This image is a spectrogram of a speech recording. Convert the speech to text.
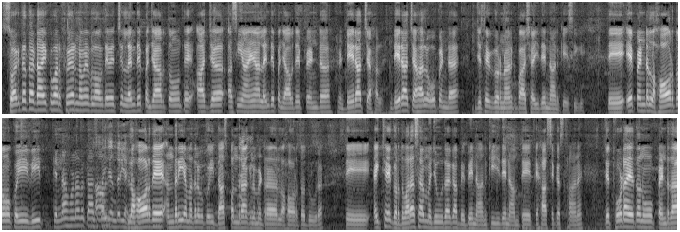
ਸਵਾਗਤ ਹੈ ਤੁਹਾਡਾ ਇੱਕ ਵਾਰ ਫਿਰ ਨਵੇਂ ਵਲੌਗ ਦੇ ਵਿੱਚ ਲਹਿੰਦੇ ਪੰਜਾਬ ਤੋਂ ਤੇ ਅੱਜ ਅਸੀਂ ਆਏ ਆ ਲਹਿੰਦੇ ਪੰਜਾਬ ਦੇ ਪਿੰਡ ਡੇਰਾ ਚਾਹਲ। ਡੇਰਾ ਚਾਹਲ ਉਹ ਪਿੰਡ ਹੈ ਜਿੱਥੇ ਗੁਰੂ ਨਾਨਕ ਪਾਤਸ਼ਾਹ ਜੀ ਦੇ ਨਾਨਕੇ ਸੀਗੇ। ਤੇ ਇਹ ਪਿੰਡ ਲਾਹੌਰ ਤੋਂ ਕੋਈ 20 ਕਿੰਨਾ ਹੋਣਾ ਵਿਕਾਸ ਭਾਈ ਲਾਹੌਰ ਦੇ ਅੰਦਰ ਹੀ ਹੈ ਮਤਲਬ ਕੋਈ 10-15 ਕਿਲੋਮੀਟਰ ਲਾਹੌਰ ਤੋਂ ਦੂਰ। ਆ। ਤੇ ਇੱਥੇ ਗੁਰਦੁਆਰਾ ਸਾਹਿਬ ਮੌਜੂਦ ਹੈਗਾ ਬੇਬੇ ਨਾਨਕੀ ਜੀ ਦੇ ਨਾਮ ਤੇ ਇਤਿਹਾਸਿਕ ਸਥਾਨ ਹੈ। ਤੇ ਥੋੜਾ ਜਿਹਾ ਤੁਹਾਨੂੰ ਪਿੰਡ ਦਾ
